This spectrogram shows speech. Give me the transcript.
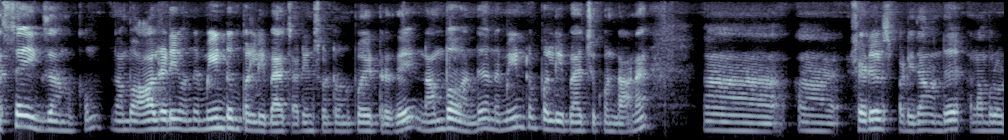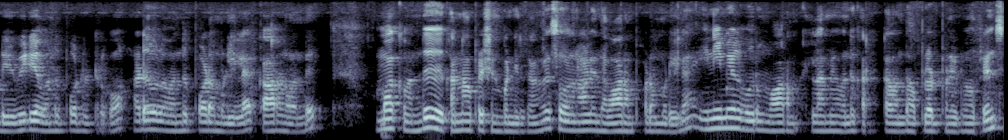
எஸ்ஐ எக்ஸாமுக்கும் நம்ம ஆல்ரெடி வந்து மீண்டும் பள்ளி பேட்ச் அப்படின்னு சொல்லிட்டு ஒன்று போயிட்டுருக்கு. நம்ம வந்து அந்த மீண்டும் பள்ளி பேட்சுக்கு உண்டான ஷெடியூல்ஸ் படி தான் வந்து நம்மளுடைய வீடியோ வந்து போட்டுட்ருக்கோம் நடுவில் வந்து போட முடியல. காரணம் வந்து அம்மாவுக்கு வந்து கண் ஆப்ரேஷன் பண்ணியிருக்காங்க ஸோ அதனால் இந்த வாரம் போட முடியல. இனிமேல் வரும் வாரம் எல்லாமே வந்து கரெக்டாக வந்து அப்லோட் பண்ணிவிடுவோம் ஃப்ரெண்ட்ஸ்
